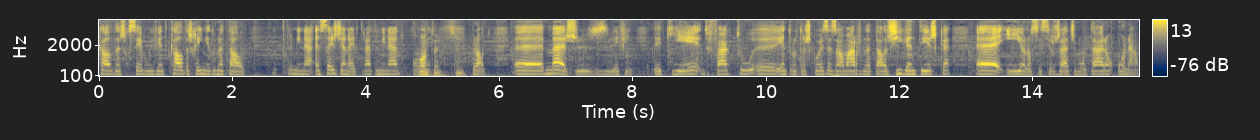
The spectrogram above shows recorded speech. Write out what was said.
Caldas recebem um evento Caldas Rainha do Natal terminar, a 6 de janeiro, terá terminado ontem. Ontem, sim. Pronto. Uh, mas, enfim, que é, de facto, uh, entre outras coisas, há uma árvore de Natal gigantesca uh, e eu não sei se eles já desmontaram ou não.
